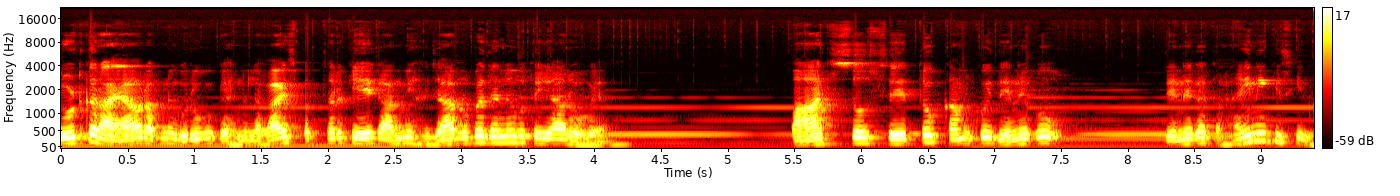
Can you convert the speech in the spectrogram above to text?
लौट कर आया और अपने गुरु को कहने लगा, इस पत्थर के एक आदमी हज़ार रुपए देने को तैयार हो गया। पाँच सौ से तो कम कोई देने को, देने का कहा ही नहीं किसी ने।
